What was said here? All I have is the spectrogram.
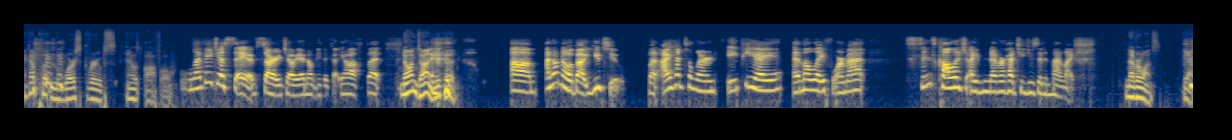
I got put in the worst groups and it was awful. Let me just say, I'm sorry, Joey. I don't mean to cut you off, but No, I'm done. You're good. um, I don't know about you two, but I had to learn APA MLA format. Since college, I've never had to use it in my life. Never once. Yeah.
